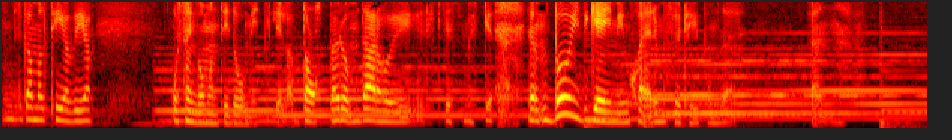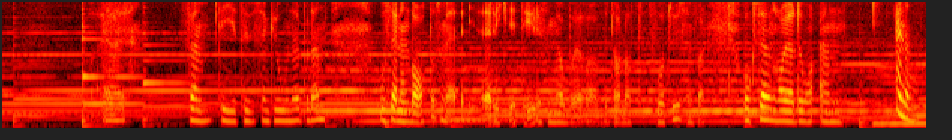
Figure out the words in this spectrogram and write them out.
en gammal TV och sen går man till då mitt lilla datarum. Där har jag ju riktigt mycket. En böjd gamingskärm för typ om det 5-10 000 kronor på den. Och sen en dator som är riktigt dyr som jag har betalat 2000 för. Och sen har jag då en, en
